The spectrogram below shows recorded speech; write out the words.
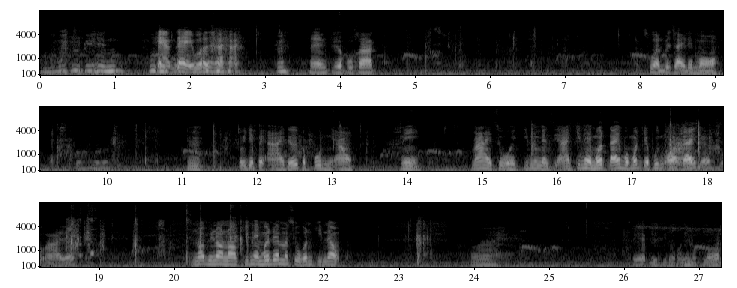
อืม แถมได้ บ่ล่ะแห้งเกลือปูขาด ส่วนไปใส่ได้หมอ อืมตัวอย่าไปอายเด้อกับปุ่นนี่เอา นี่ มาให้สู้ให้กินมันเป็นสิอายกินให้หมดได้บ่หมดอย่าเพึ่งออกได้เดี๋ยวบ่อายแล้วนอกพี่น้องนอกกินให้หมดได้มาสู่กันกินแล้วโอ้ยแซ่บอยู่พี่น้องเอ้ยร้อน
